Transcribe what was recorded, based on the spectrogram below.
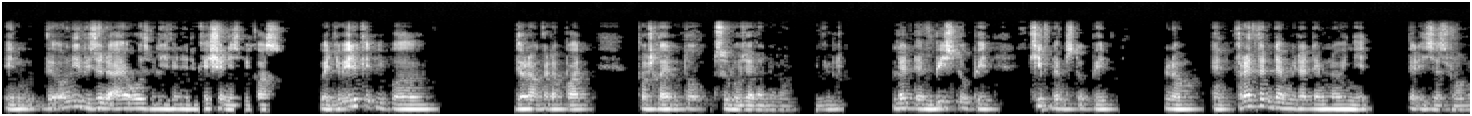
in the only reason that I always believe in education is because when you educate people, dia orang akan dapat torchlight untuk suluh jalan orang. You let them be stupid, keep them stupid, you know, and threaten them without them knowing it, that is just wrong.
